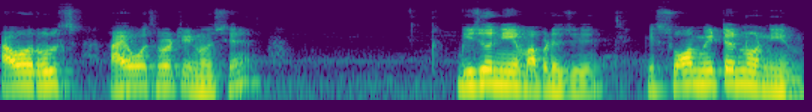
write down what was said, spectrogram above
આવો રૂલ્સ હાઈ ઓથોરિટીનો છે. બીજો નિયમ આપણે જોઈએ કે સો મીટરનો નિયમ.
